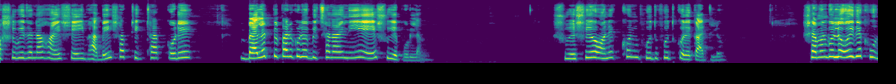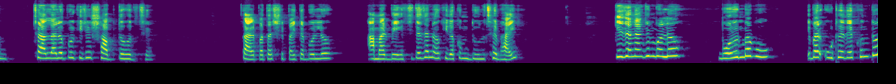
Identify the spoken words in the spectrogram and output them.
অসুবিধা না হয়, সেইভাবেই সব ঠিকঠাক করে ব্যালট পেপারগুলো বিছানায় নিয়ে শুয়ে পড়লাম। শুয়ে শুয়ে অনেকক্ষণ ভূত ভূত করে কাটলো। শ্যামন বলল, ওই দেখুন চাল্লার ওপর কিছু শব্দ হচ্ছে। তালপাতা সিপাইটা বলল, আমার বেঞ্চিটা যেন কীরকম দুলছে ভাই। কে যেন একজন বলল বরুণবাবু এবার উঠে দেখুন তো।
